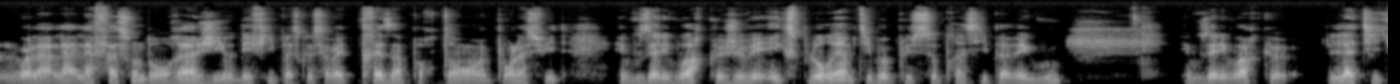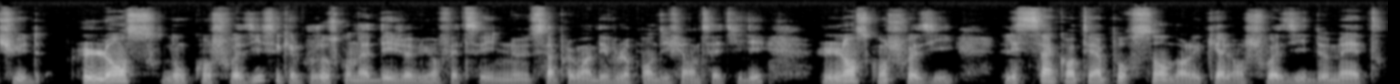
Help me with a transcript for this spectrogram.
voilà la, la, façon dont on réagit aux défis parce que ça va être très important pour la suite. Et vous allez voir que je vais explorer un petit peu plus ce principe avec vous. Et vous allez voir que l'attitude lance donc qu'on choisit, c'est quelque chose qu'on a déjà vu en fait, c'est simplement un développement différent de cette idée. Lance qu'on choisit, les 51% dans lesquels on choisit de mettre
